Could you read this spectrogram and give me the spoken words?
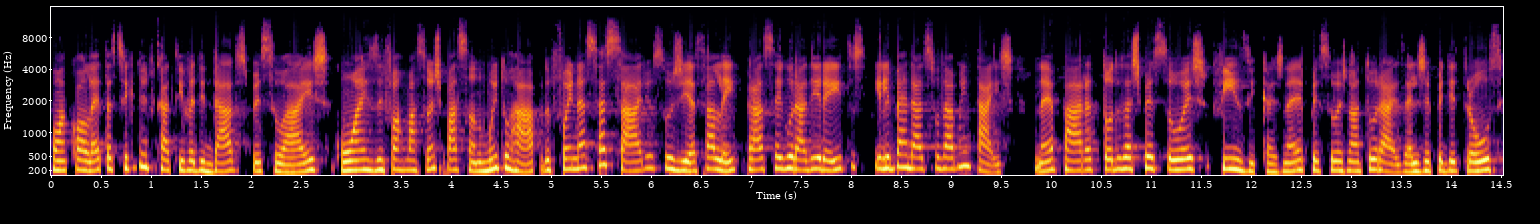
com a coleta significativa de dados pessoais, com as informações passando muito rápido, foi necessário surgir essa lei para assegurar direitos e liberdades fundamentais né, para todas as pessoas físicas, né, pessoas naturais. A LGPD trouxe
